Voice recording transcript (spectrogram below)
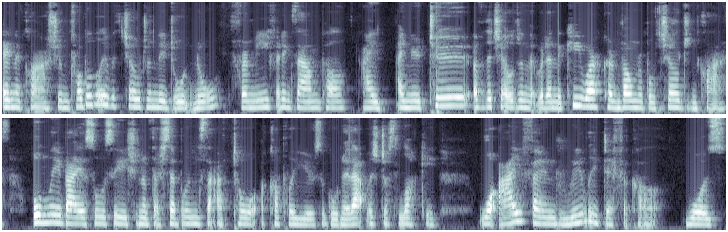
in a classroom, probably with children they don't know. For me, for example, I, I knew two of the children that were in the key worker and vulnerable children class only by association of their siblings that I've taught a couple of years ago. Now, that was just lucky. What I found really difficult was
